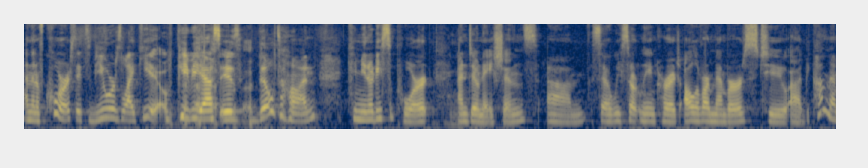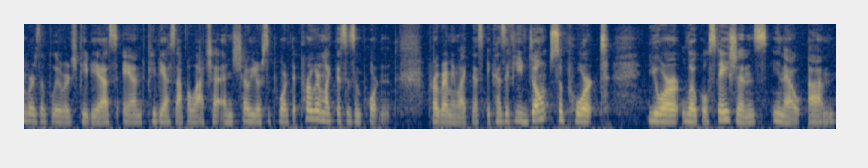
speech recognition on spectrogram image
And then of course, it's viewers like you. PBS is built on community support and donations. Um, so we certainly encourage all of our members to uh, become members of Blue Ridge PBS and PBS Appalachia and show your support that program like this is important, programming like this, because if you don't support your local stations, you know, um,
